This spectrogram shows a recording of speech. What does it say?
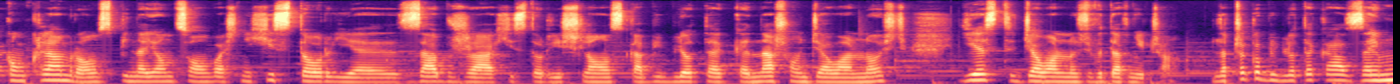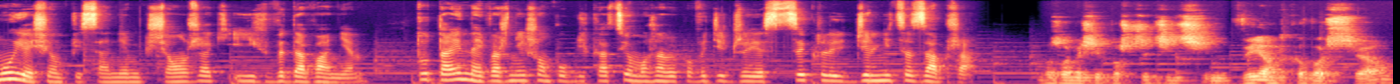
Taką klamrą spinającą właśnie historię Zabrza, historię Śląska, bibliotekę, naszą działalność jest działalność wydawnicza. Dlaczego biblioteka zajmuje się pisaniem książek i ich wydawaniem? Tutaj najważniejszą publikacją można by powiedzieć, że jest cykl Dzielnice Zabrza. Możemy się poszczycić wyjątkowością.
